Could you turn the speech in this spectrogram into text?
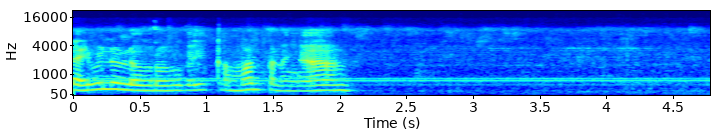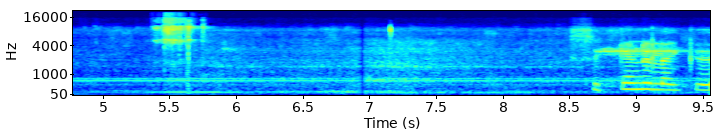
லைவில் உள்ள உறவுகள் கமெண்ட் பண்ணுங்க. செகண்ட் லைக்கு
